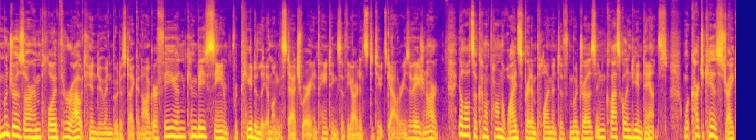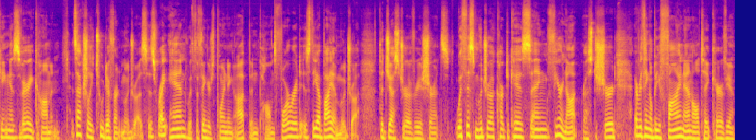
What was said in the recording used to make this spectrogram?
Mudras are employed throughout Hindu and Buddhist iconography and can be seen repeatedly among the statuary and paintings of the Art Institute's galleries of Asian art. You'll also come upon the widespread employment of mudras in classical Indian dance. What Kartikeya is striking is very common. It's actually two different mudras. His right hand, with the fingers pointing up and palms forward, is the Abhaya mudra, the gesture of reassurance. With this mudra, Kartikeya is saying, Fear not, rest assured, everything will be fine and I'll take care of you.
